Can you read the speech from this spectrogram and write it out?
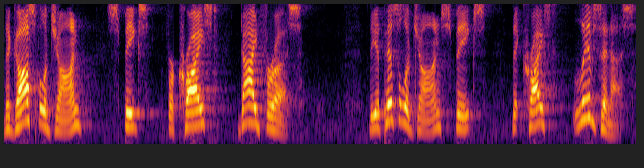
The Gospel of John speaks for Christ died for us. The Epistle of John speaks that Christ lives in us.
